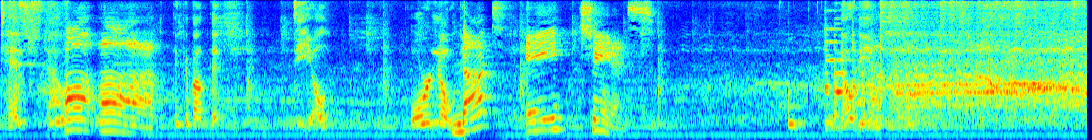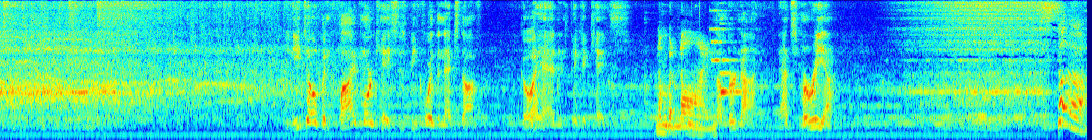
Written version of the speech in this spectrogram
ten thousand. Ah, ah. Think about this: deal or no deal. Not a chance. No deal. Need to open five more cases before the next offer. Go ahead and pick a case. Number nine. Number nine. That's Maria. Suh.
